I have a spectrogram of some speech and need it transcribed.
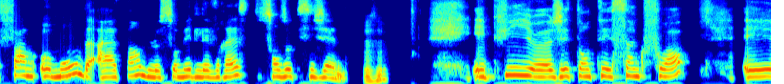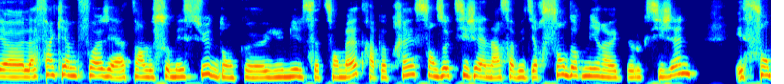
femme au monde à atteindre le sommet de l'Everest sans oxygène. Mmh et puis euh, j'ai tenté cinq fois et euh, la cinquième fois j'ai atteint le sommet sud, donc 8700 euh, mètres à peu près, sans oxygène. Hein, ça veut dire sans dormir avec de l'oxygène et sans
